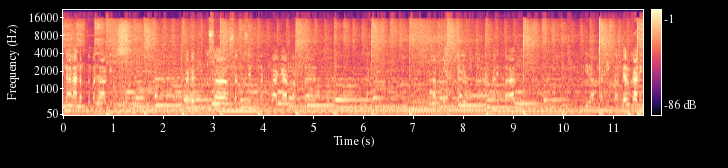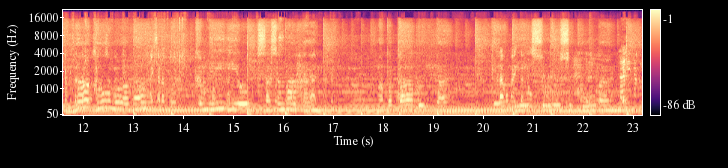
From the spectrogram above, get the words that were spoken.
Hinahanap naman namin taga dito sa San Jose kung nagmagapak na tapos ngayon na kahit paano hindi namin nakita. Pero galing kami sa San Jose. Ay San Antonio Kami iyong sasamahan. Mapapabulan wala akong maitanong. Susukuan Ayan, sabi na.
